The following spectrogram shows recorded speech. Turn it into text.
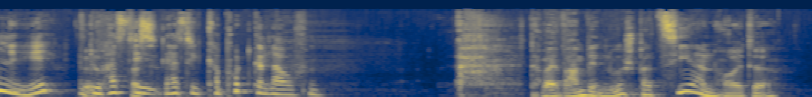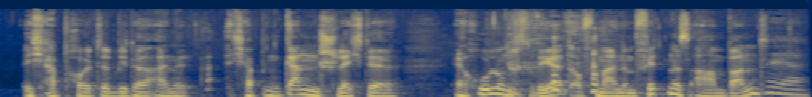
Nee, du Das- hast das- die, hast die kaputt gelaufen. Dabei waren wir nur spazieren heute. Ich habe heute wieder eine, ich habe einen ganz schlechten Erholungswert auf meinem Fitnessarmband. Ja.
